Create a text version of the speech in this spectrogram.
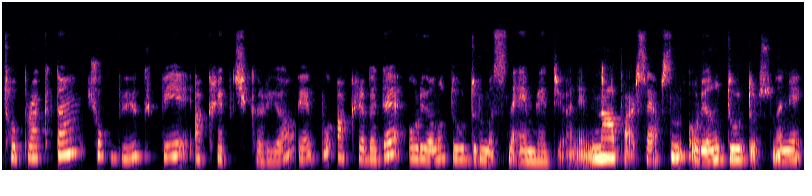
Topraktan çok büyük bir akrep çıkarıyor ve bu akrebe de Orion'u durdurmasını emrediyor. Hani ne yaparsa yapsın Orion'u durdursun. Hani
